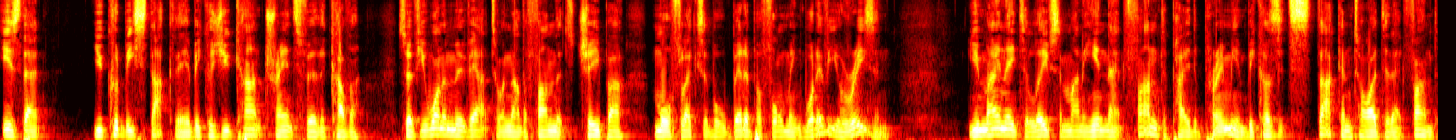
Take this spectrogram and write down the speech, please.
is that you could be stuck there because you can't transfer the cover. So if you want to move out to another fund that's cheaper, more flexible, better performing, whatever your reason, you may need to leave some money in that fund to pay the premium because it's stuck and tied to that fund.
